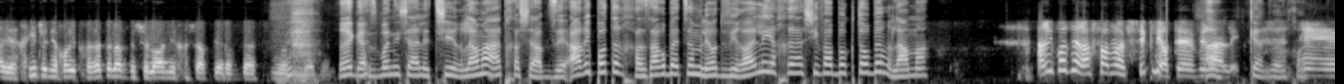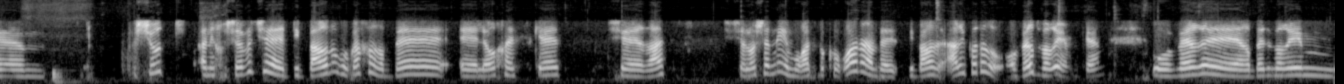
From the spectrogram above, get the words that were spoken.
היחיד שאני יכול להתחרט עליו זה שלא אני חשבתי עליו בעצמי עוד קודם. רגע, אז בוא נשאל את שיר, למה את חשבת? זה הארי פוטר חזר בעצם להיות ויראלי אחרי ה-7 באוקטובר? למה? הארי פוטר אף פעם לא הפסיק להיות אה, ויראלי. אה, כן, זה נכון. אמ, פשוט, אני חושבת שדיברנו כל כך הרבה אה, לאורך ההסכת שרץ, שלוש שנים, הוא רץ בקורונה, ודיברנו, הארי פוטר עובר דברים, כן? הוא עובר uh, הרבה דברים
